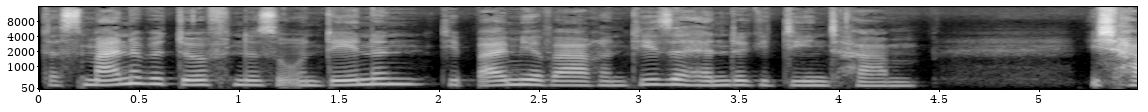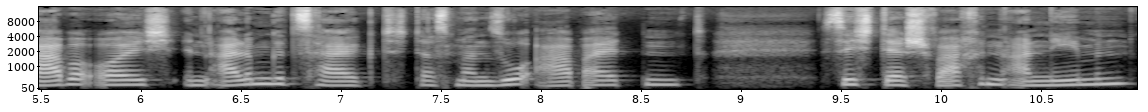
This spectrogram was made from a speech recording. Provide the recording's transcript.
dass meine Bedürfnisse und denen, die bei mir waren, diese Hände gedient haben. Ich habe euch in allem gezeigt, dass man so arbeitend sich der Schwachen annehmen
